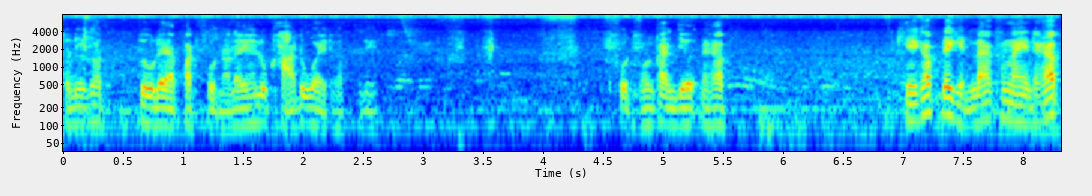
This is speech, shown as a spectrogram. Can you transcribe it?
ตัวนี้ก็ดูแลปัดฝุ่นอะไรให้ลูกค้าด้วยนะครับนี่ ฝุ่นค่อนข้างเยอะนะครับโอเคครับได้เห็นแล้วข้างในนะครับ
